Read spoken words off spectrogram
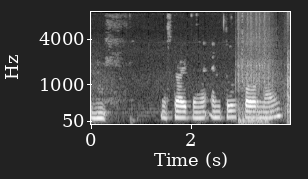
Mm. Destroyed the M249.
